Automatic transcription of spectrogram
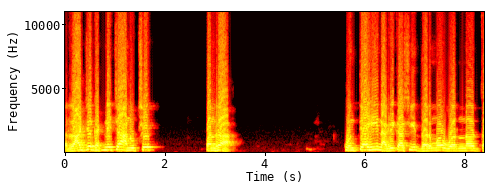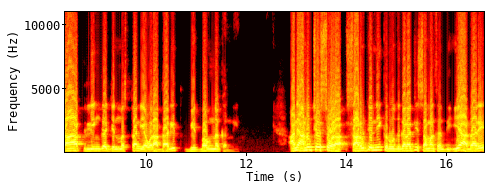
राज्य घटनेच्या अनुच्छेद पंधरा कोणत्याही नागरिकाशी धर्म वर्ण जात लिंग जन्मस्थान यावर आधारित भेदभाव न करणे. आणि अनुच्छेद सोळा सार्वजनिक रोजगाराची समान संधी या आधारे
